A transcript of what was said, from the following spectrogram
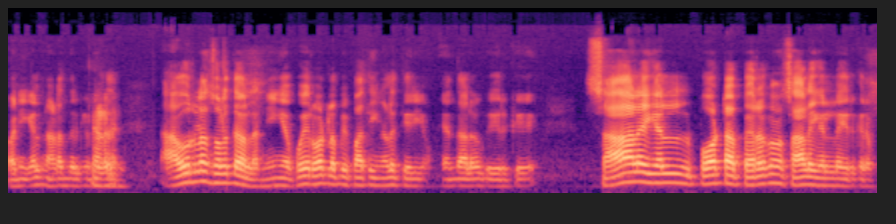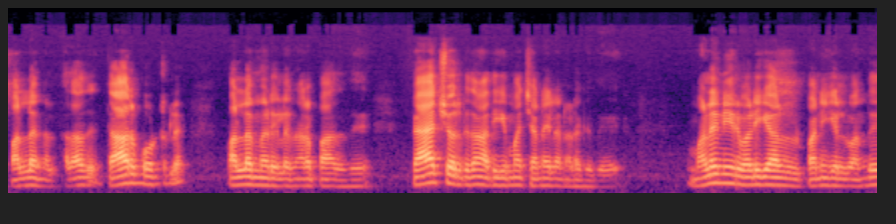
பணிகள் நடந்திருக்கு. அவர்லாம் சொல்ல தேவையில்ல. நீங்கள் போய் ரோட்டில் போய் பார்த்தீங்கனாலே தெரியும். எந்த அளவுக்கு இருக்குது சாலைகள் போட்ட பிறகும் சாலைகளில் இருக்கிற பள்ளங்கள் அதாவது தார் போட்டுல பள்ள மேடுகளை நிரப்பாதது பேட்ச் ஒர்க்கு தான் அதிகமாக சென்னையில் நடக்குது. மழைநீர் வடிகால் பணிகள் வந்து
